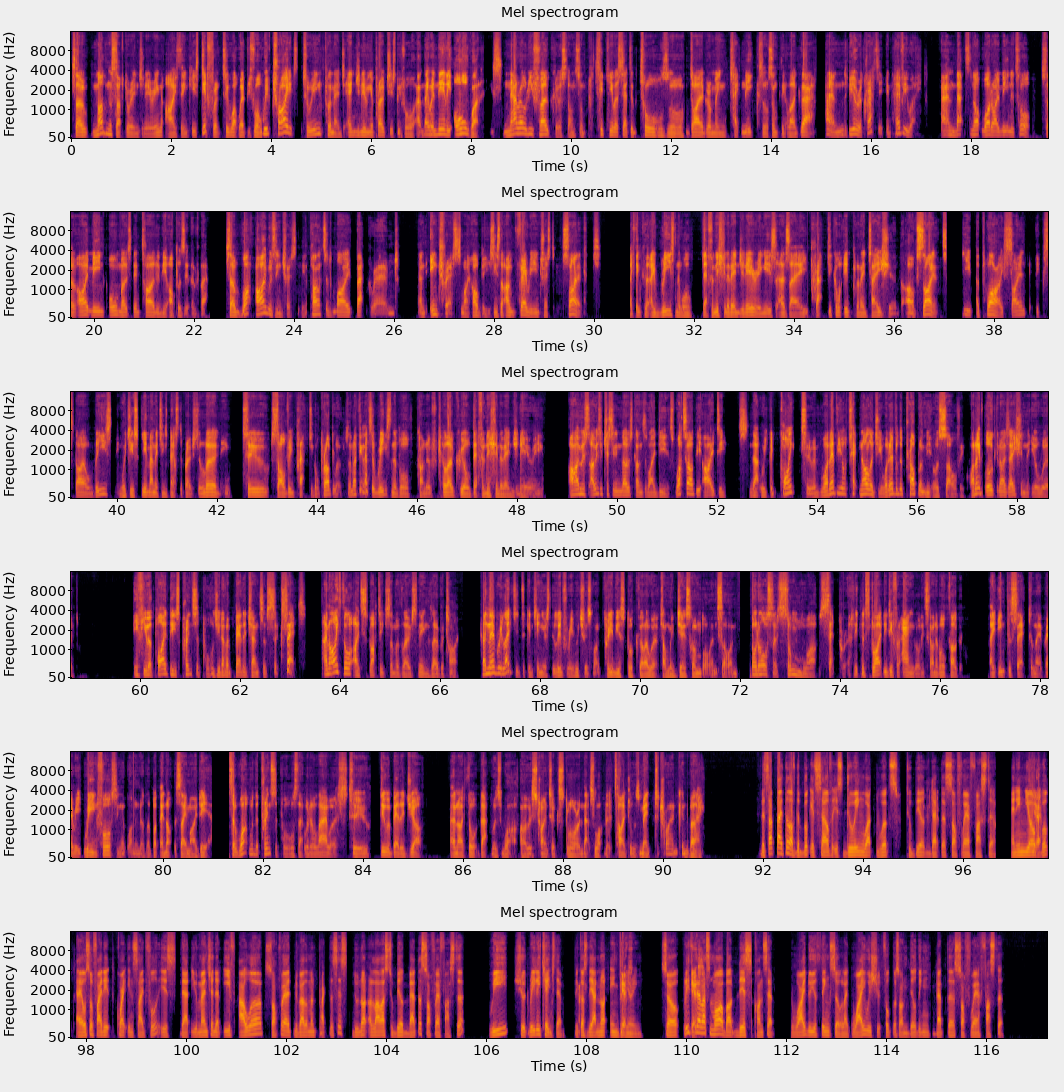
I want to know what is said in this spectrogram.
So modern software engineering, I think, is different to what went before. We've tried to implement engineering approaches before, and they were nearly always narrowly focused on some particular set of tools or diagramming techniques or something like that, and bureaucratic and heavyweight. And that's not what I mean at all. So I mean almost entirely the opposite of that. So what I was interested in, part of my background and interests, my hobbies, is that I'm very interested in science. I think that a reasonable definition of engineering is as a practical implementation of science. You apply scientific style reasoning, which is humanity's best approach to learning, to solving practical problems. And I think that's a reasonable kind of colloquial definition of engineering. I was I was interested in those kinds of ideas. What are the ideas that we could point to, and whatever your technology, whatever the problem that you're solving, whatever organization that you're working, if you applied these principles, you'd have a better chance of success. And I thought I'd spotted some of those things over time. And they're related to continuous delivery, which was my previous book that I worked on with Jez Humble and so on, but also somewhat separate. It's a slightly different angle. It's kind of orthogonal. They intersect and they're very reinforcing of one another, but they're not the same idea. So, what were the principles that would allow us to do a better job? And I thought that was what I was trying to explore. And that's what the title was meant to try and convey. The subtitle of the book itself is Doing What Works to Build Better Software Faster. And in your yeah. book, I also find it quite insightful is that you mentioned that if our software development practices do not allow us to build better software faster, we should really change them because they are not engineering. Yes. So please yes. tell us more about this concept. Why do you think so? Like why we should focus on building better software faster?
